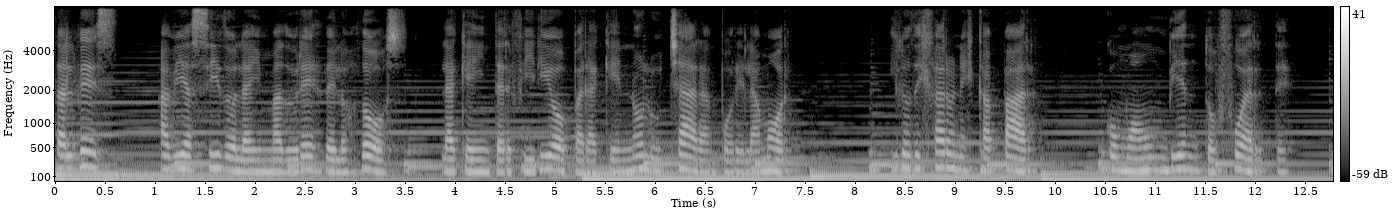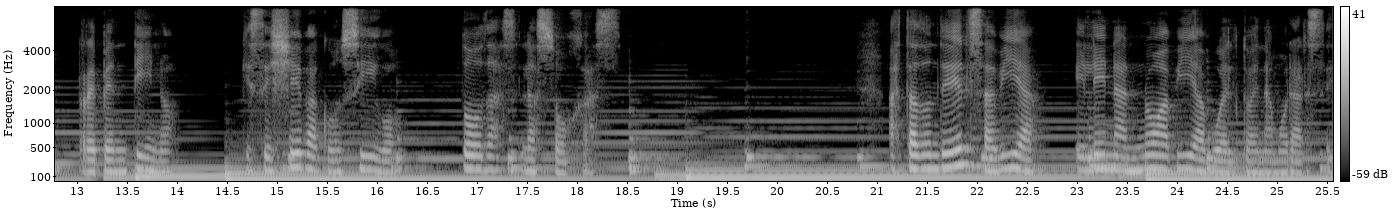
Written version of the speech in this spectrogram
Tal vez había sido la inmadurez de los dos la que interfirió para que no lucharan por el amor y lo dejaron escapar como a un viento fuerte, repentino, que se lleva consigo todas las hojas. Hasta donde él sabía, Elena no había vuelto a enamorarse.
